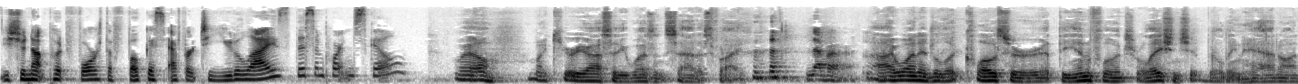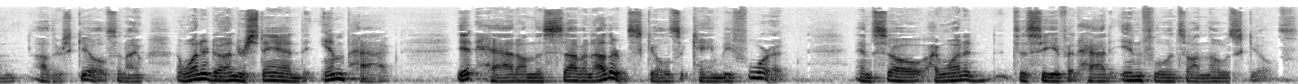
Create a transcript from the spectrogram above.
you should not put forth a focused effort to utilize this important skill? Well, my curiosity wasn't satisfied. Never. I wanted to look closer at the influence relationship building had on other skills, and I, I wanted to understand the impact it had on the seven other skills that came before it. And so I wanted to see if it had influence on those skills.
